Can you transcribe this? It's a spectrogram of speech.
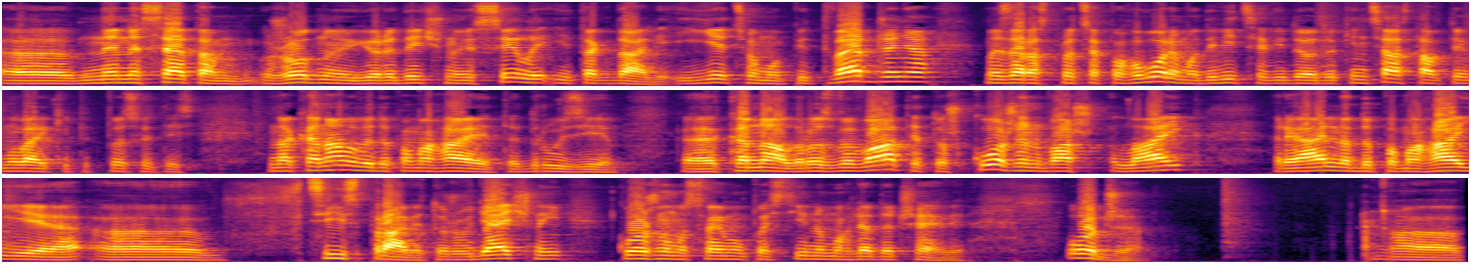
е, не несе там жодної юридичної сили і так далі. І є цьому підтвердження. Ми зараз про це поговоримо. Дивіться відео до кінця, ставте йому лайки, підписуйтесь на канал. Ви допомагаєте, друзі, е, канал розвивати. Тож кожен ваш лайк реально допомагає е, в цій справі. Тож вдячний кожному своєму постійному глядачеві. Отже. Е,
